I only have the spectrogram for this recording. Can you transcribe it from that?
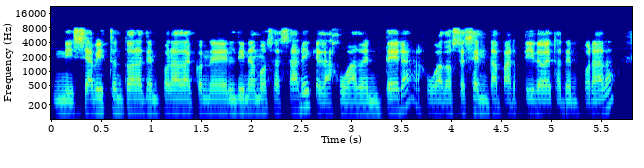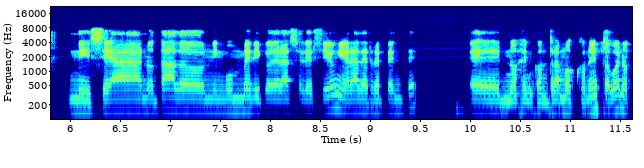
ni se ha visto en toda la temporada con el Dinamo Sassari, que la ha jugado entera, ha jugado 60 partidos esta temporada, ni se ha notado ningún médico de la selección y ahora de repente eh, nos encontramos con esto. Bueno,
